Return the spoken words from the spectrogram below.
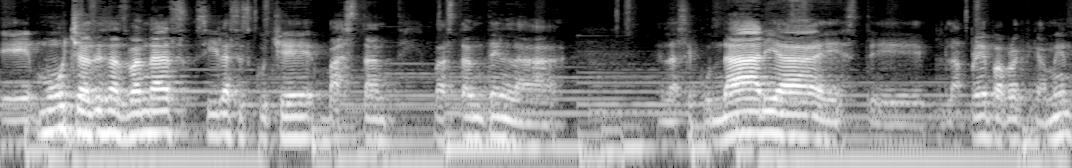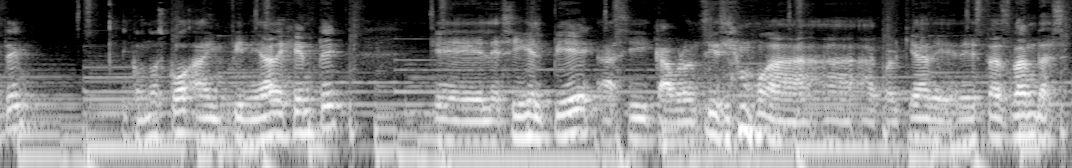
eh, muchas de esas bandas sí las escuché bastante, bastante en la, secundaria, este, la prepa prácticamente, y conozco a infinidad de gente que le sigue el pie así cabroncísimo a, a, cualquiera de, estas bandas.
